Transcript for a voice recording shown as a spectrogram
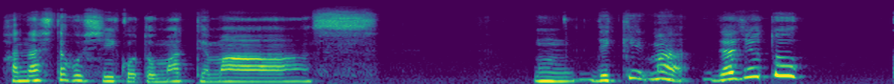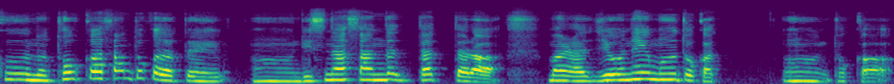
話してほしいこと待ってます。うん、でき、まあ、ラジオトークのトーカーさんとかだったり、うん、リスナーさんだったら、まあ、ラジオネームとか、うん、とか、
